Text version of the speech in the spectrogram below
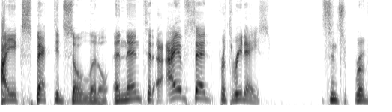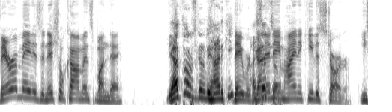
I expected so little. And then today, I have said for three days since Rivera made his initial comments Monday, Yeah, I thought it was going to be Heinicke. they were going to said so. name Heinicke the starter. He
